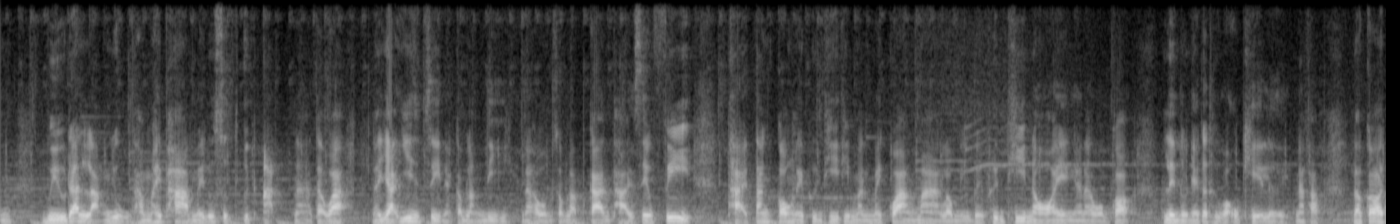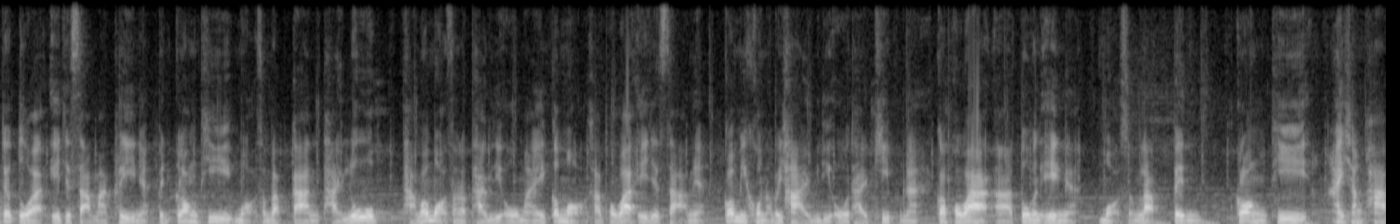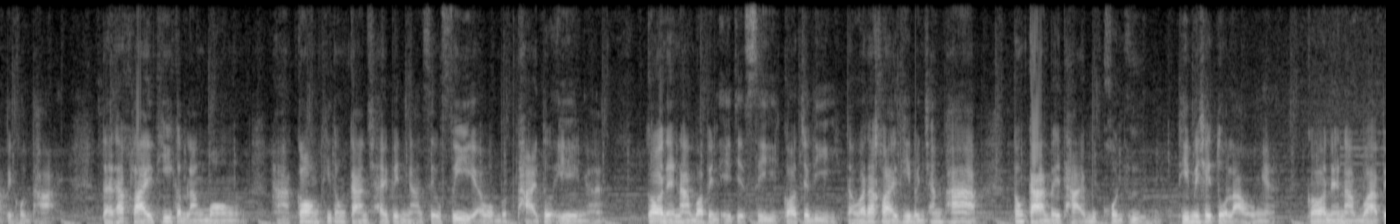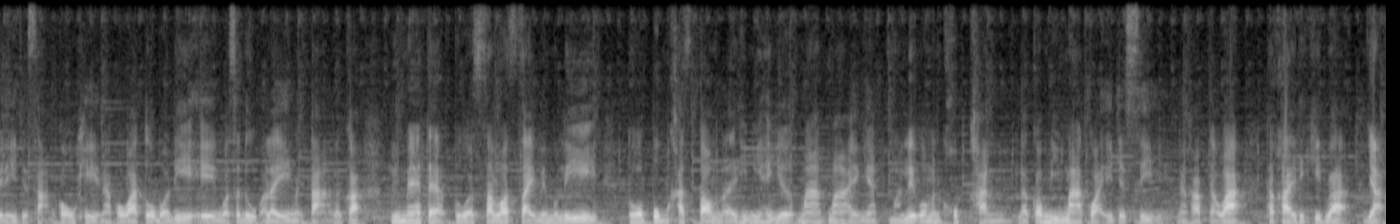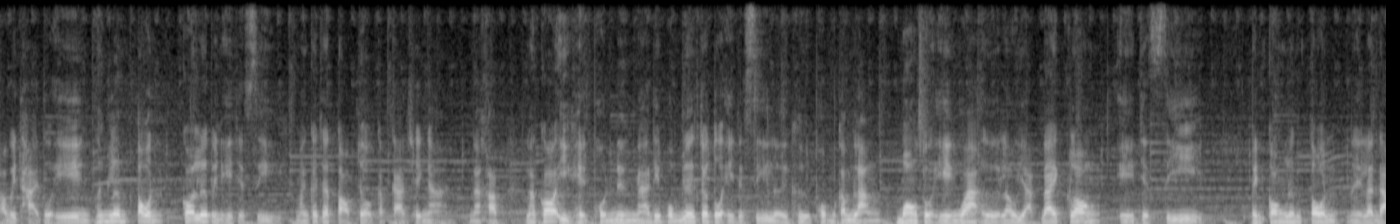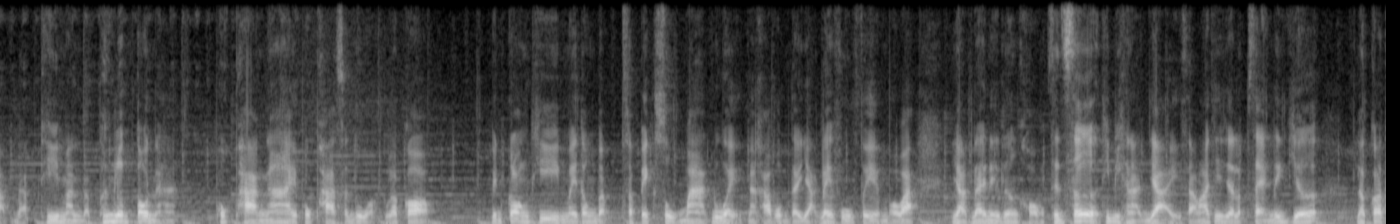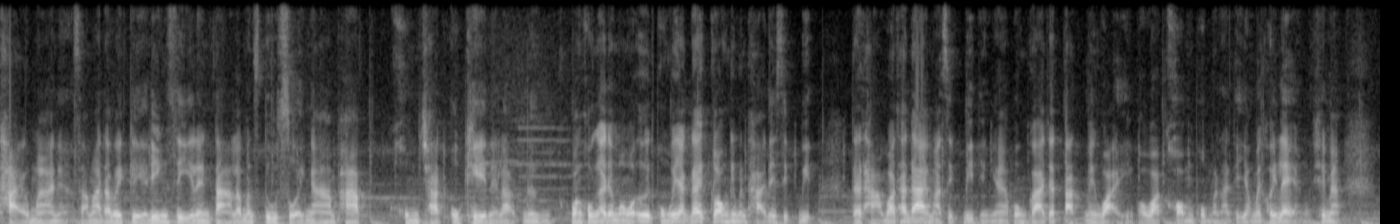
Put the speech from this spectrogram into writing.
วิวด้านหลังอยู่ทำให้ภาพไม่รู้สึกอึดอัดนะแต่ว่าระยะ 24 เนี่ยกำลังดีนะครับผมสำหรับการถ่ายเซลฟี่ถ่ายตั้งกล้องในพื้นที่ที่มันไม่กว้างมาก เรามีพื้นที่น้อยอย่างเงี้ยนะผมก็เลนส์ตัวนี้ก็ถือว่าโอเคเลยนะครับแล้วก็เจ้าตัว A73 Mark III เนี่ยเป็นกล้องที่เหมาะสำหรับการถ่ายรูป ถามว่าเหมาะสำหรับถ่ายวิดีโอไหมก็เหมาะครับเพราะว่า A73 เนี่ยก็มีคนเอาไปถ่ายวิดีโอถ่ายคลิปนะก็เพราะว่าตัวมันเองเนี่ยเหมาะสำหรับเป็นกล้องที่ให้ช่างภาพเป็นคนถ่าย แต่ถ้าใครที่กำลังมองหากล้องที่ต้องการใช้เป็นงานเซลฟี่ครับผมแบบถ่ายตัวเองนะฮะก็แนะนำว่าเป็น A7C ก็จะดี แต่ว่าถ้าใครที่เป็นช่างภาพต้องการไปถ่ายบุคคลอื่น ที่ไม่ใช่ตัวเราเนี่ย ก็แนะนำว่าเป็น A73 ก็โอเคนะ เพราะว่าตัวบอดี้เองวัสดุอะไรเองต่างๆ แล้วก็หรือแม้แต่ตัวสล็อตใส่เมมโมรีตัวปุ่มคัสตอมอะไรที่มีให้เยอะมากมายอย่างเงี้ยมันเรียกว่ามันครบครัน แล้วก็มีมากกว่า A7C นะครับแต่ว่าถ้าใครที่คิดว่าอยากเอาไปถ่ายตัวเอง เพิ่งเริ่มต้นก็เลือกเป็น A7C มันก็จะตอบโจทย์กับการใช้งานนะครับแล้วก็อีกเหตุผลหนึ่งนะที่ผมเลือกเจ้าตัว A7C เลยคือผมกำลังมองตัวเองว่าเออเราอยากได้กล้อง A7C เป็นกล้องเริ่มต้นในระดับแบบที่มันแบบเพิ่งเริ่มต้นนะฮะพกพาง่าย พกพาสะดวก แล้วก็เป็นกล้องที่ไม่ต้องแบบสเปคสูงมากด้วยนะครับผมแต่อยากได้ฟูลเฟรมเพราะว่าอยากได้ในเรื่องของเซนเซอร์ที่มีขนาดใหญ่ สามารถที่จะรับแสงได้เยอะ แล้วก็ถ่ายออกมาเนี่ยสามารถเอาไปเกรดดิ้งสีอะไรต่างๆแล้วมันดูสวยงามภาพ คมชัดโอเคในระดับหนึ่งบางคนอาจจะมองว่าเออผมก็อยากได้กล้องที่มันถ่ายได้ 10 บิต แต่ถามว่าถ้าได้มา 10 บิตอย่างเงี้ยผมก็อาจจะตัดไม่ไหว เพราะว่าคอมผมมันอาจจะยังไม่ค่อยแรงใช่ไหม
